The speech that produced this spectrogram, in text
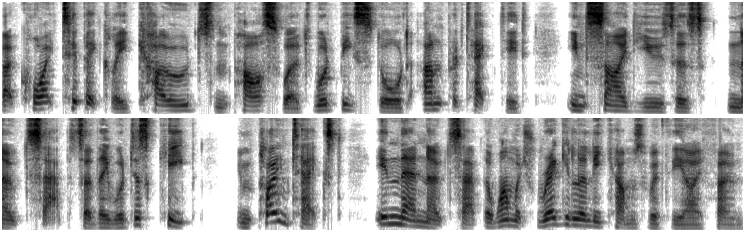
but quite typically codes and passwords would be stored unprotected inside users' Notes app. So they would just keep in plain text in their Notes app, the one which regularly comes with the iPhone,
